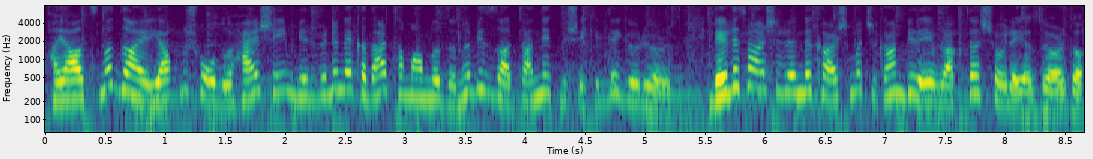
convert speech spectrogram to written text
hayatına dair yapmış olduğu her şeyin birbirini ne kadar tamamladığını biz zaten net bir şekilde görüyoruz. Devlet arşivlerinde karşıma çıkan bir evrakta şöyle yazıyordu.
